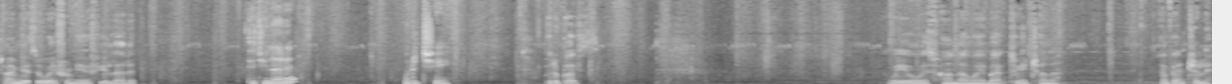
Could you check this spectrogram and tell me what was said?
Time gets away from you if you let it. Did you let it? Or did she? Bit of both. We always found our way back to each other. Eventually.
